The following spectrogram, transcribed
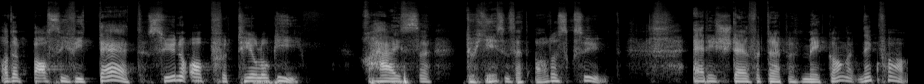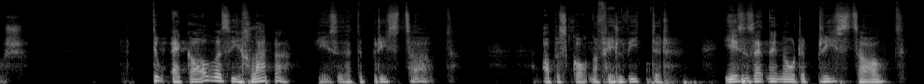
Oder Passivität, Sühnenopfer, Theologie kann heissen, du, Jesus hat alles gesühnt. Er ist stellvertretend für mich gegangen. Nicht falsch. Du, egal was ich lebe, Jesus hat den Preis gezahlt. Aber es geht noch viel weiter. Jesus hat nicht nur den Preis gezahlt,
